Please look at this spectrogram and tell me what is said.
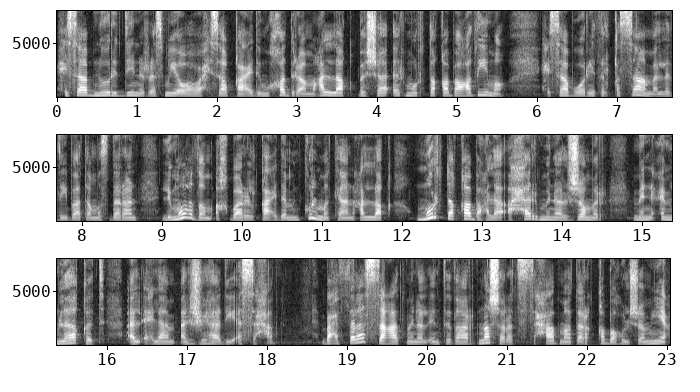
حساب نور الدين الرسمية وهو حساب قاعدة مخضرة معلق بشائر مرتقبة عظيمة. حساب وريث القسام الذي بات مصدرا لمعظم أخبار القاعدة من كل مكان علق مرتقب على أحر من الجمر من عملاقة الإعلام الجهادي السحاب. بعد ثلاث ساعات من الانتظار نشرت السحاب ما ترقبه الجميع.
